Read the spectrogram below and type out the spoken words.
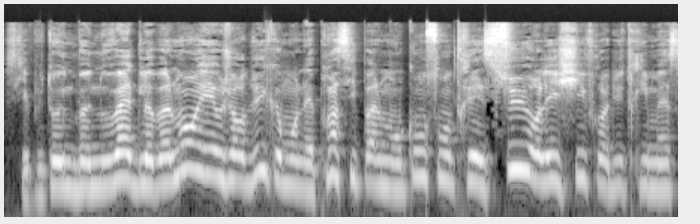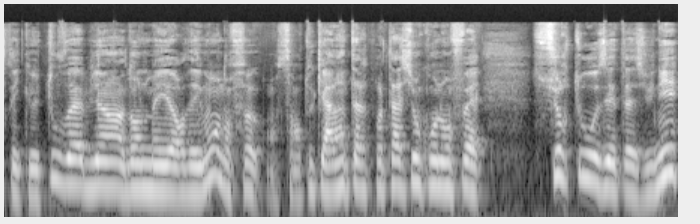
Ce qui est plutôt une bonne nouvelle globalement. Et aujourd'hui, comme on est principalement concentré sur les chiffres du trimestre et que tout va bien dans le meilleur des mondes, enfin, c'est en tout cas l'interprétation qu'on en fait, surtout aux États-Unis,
